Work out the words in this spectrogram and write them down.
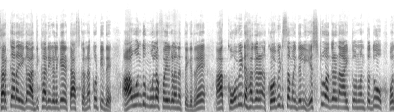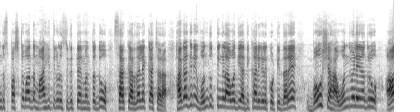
ಸರ್ಕಾರ ಈಗ ಅಧಿಕಾರಿಗಳಿಗೆ ಟಾಸ್ಕ್ ಅನ್ನ ಕೊಟ್ಟಿದೆ. ಆ ಒಂದು ಮೂಲ ಫೈಲ್ಗಳನ್ನ ತೆಗೆದ್ರೆ ಆ ಕೋವಿಡ್ ಹಗರಣ, ಕೋವಿಡ್ ಸಮಯದಲ್ಲಿ ಎಷ್ಟು ಹಗರಣ ಆಯಿತು ಅನ್ನುವಂಥದ್ದು ಒಂದು ಸ್ಪಷ್ಟವಾದ ಮಾಹಿತಿಗಳು ಸಿಗುತ್ತೆ ಅನ್ನುವಂಥದ್ದು ಸರ್ಕಾರದ ಲೆಕ್ಕಾಚಾರ. ಹಾಗಾಗಿನೇ ಒಂದು ತಿಂಗಳ ಅವಧಿ ಅಧಿಕಾರಿಗಳಿಗೆ ಕೊಟ್ಟಿದ್ದಾರೆ. ಬಹುಶಃ ಒಂದ್ ವೇಳೆ ಏನಾದರೂ ಆ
